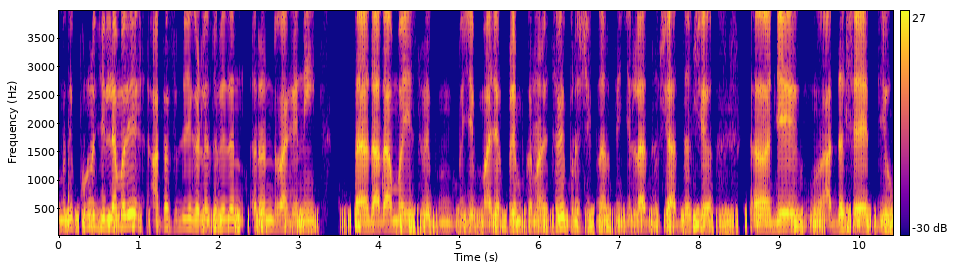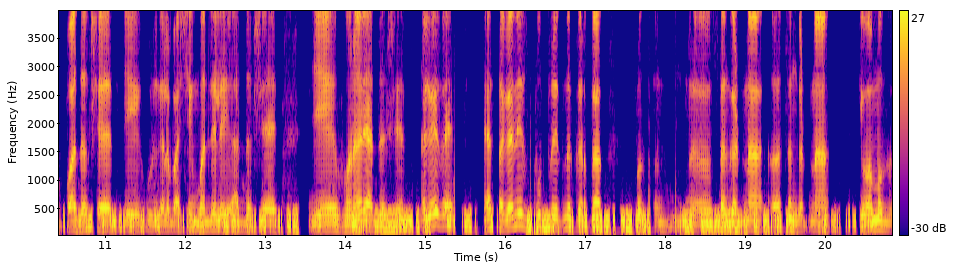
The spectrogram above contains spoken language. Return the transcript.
म्हणजे पूर्ण जिल्ह्यामध्ये आता सध्या घडलं सगळेजण रणरागिणी दादा माझे सगळे म्हणजे माझ्यावर प्रेम करणारे सगळे प्रशिक्षणार्थी जिल्हाध्यक्ष, अध्यक्ष जे अध्यक्ष आहेत, जे उपाध्यक्ष आहेत, जे गुडघ्याला भाषिक बांधलेले अध्यक्ष आहेत, जे होणारे अध्यक्ष आहेत, सगळेच आहेत. या सगळ्यांनीच खूप प्रयत्न करतात. मग संघटना, असंघटना किंवा मग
